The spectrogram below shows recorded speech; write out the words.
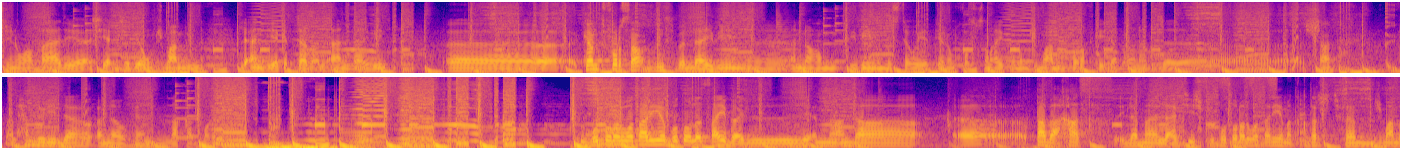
الجنوة فهذه أشياء إيجابية. ومجموعة من الأندية كتتابع الآن اللاعبين. كانت فرصة بالنسبة للاعبين آه، أنهم يبينوا المستويات ديالهم خصوصا غيكونوا مجموعة من الفرق كيتابعون هذا الشان. فالحمد لله أنه كان لقب مغربي. البطولة الوطنية بطولة صعيبة لأن عندها آه، طابع خاص. إلا ما لعبتيش في البطولة الوطنية ما تقدرش تفهم مجموعة من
